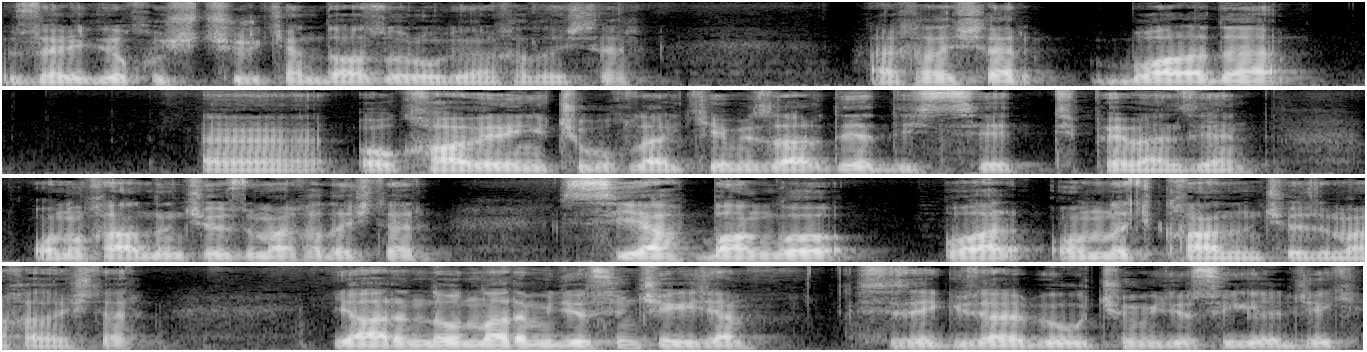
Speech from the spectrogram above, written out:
Özellikle kuş uçururken daha zor oluyor arkadaşlar. Arkadaşlar bu arada eee, o kahverengi çubuklu erkeğimiz vardı ya dişsi tipe benzeyen. Onun kanadını çözdüm arkadaşlar. Siyah bango var. Onun da kanadını çözdüm arkadaşlar. Yarın da onların videosunu çekeceğim. Size güzel bir uçum videosu gelecek.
